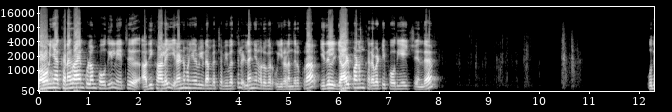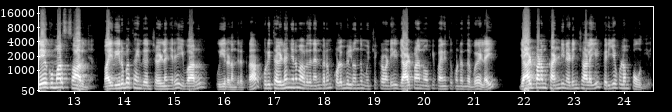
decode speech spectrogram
வவுனியா கனகராயன்குளம் பகுதியில் நேற்று அதிகாலை இரண்டு மணி அளவில் இடம்பெற்ற விபத்தில் இளைஞன் ஒருவர் உயிரிழந்திருக்கிறார். இதில் யாழ்ப்பாணம் கரவட்டி பகுதியைச் சேர்ந்த உதயகுமார் சார்ஜன் வயது இருபத்தைந்து என்ற இளைஞரே இவ்வாறு உயிரிழந்திருக்கிறார். குறித்த இளைஞனும் அவரது நண்பரும் கொழும்பிலிருந்து முச்சக்கர வண்டியில் யாழ்ப்பாணம் நோக்கி பயணித்துக் கொண்டிருந்த வேளை யாழ்ப்பாணம் கண்டி நெடுஞ்சாலையில் பெரியகுளம் பகுதியில்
